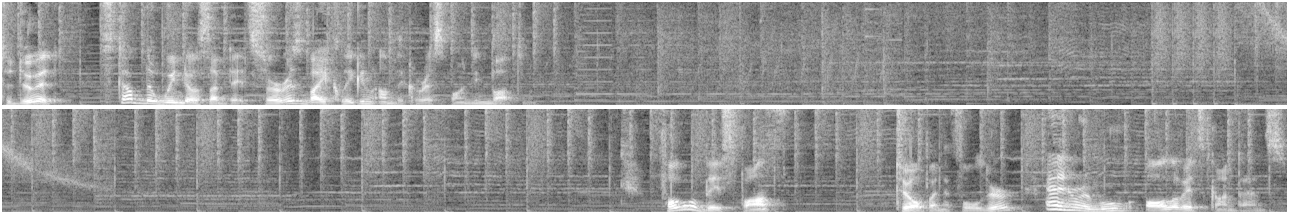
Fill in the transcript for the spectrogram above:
To do it, stop the Windows Update service by clicking on the corresponding button. Follow this path to open a folder and remove all of its contents.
